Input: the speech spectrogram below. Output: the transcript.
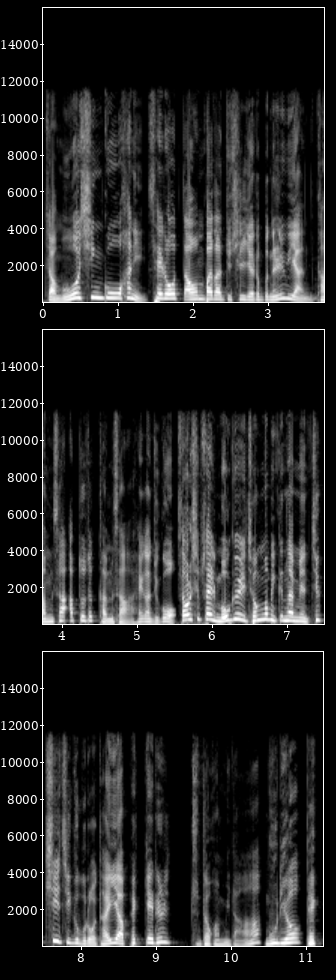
자 무엇인고 하니 새로 다운받아 주실 여러분을 위한 감사 압도적 감사 해가지고 4월 14일 목요일 점검이 끝나면 즉시 지급으로 다이아 100개를 준다고 합니다. 무려 100개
